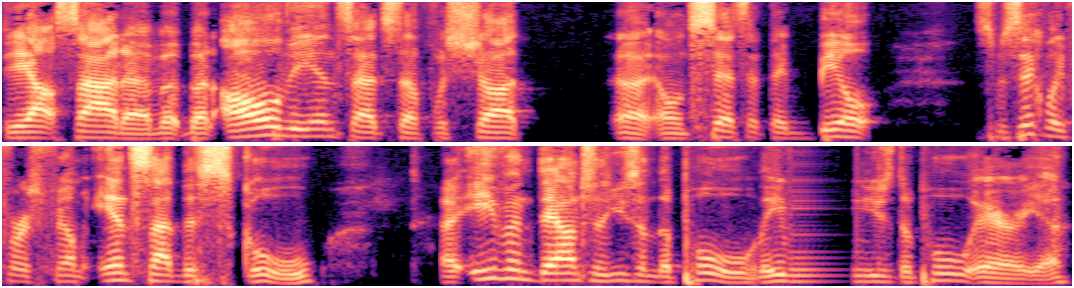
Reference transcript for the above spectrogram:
The outside of it, but all the inside stuff was shot uh, on sets that they built specifically for his film inside this school, uh, even down to using the pool. They even used the pool area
